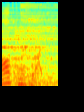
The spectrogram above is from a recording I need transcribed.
Podcast Live.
